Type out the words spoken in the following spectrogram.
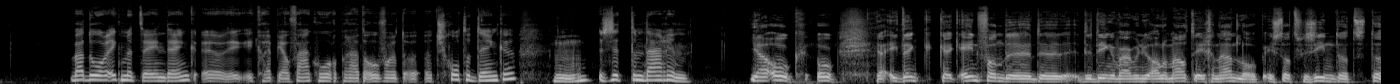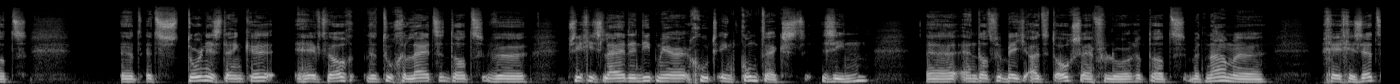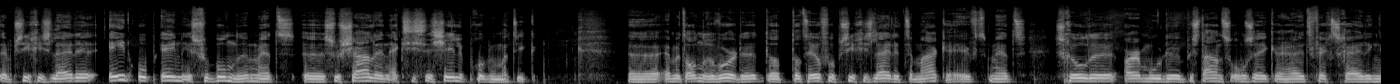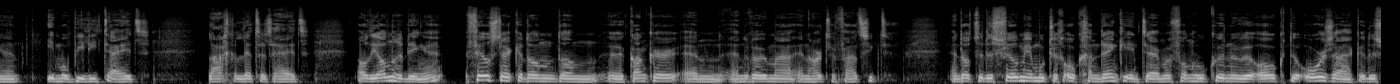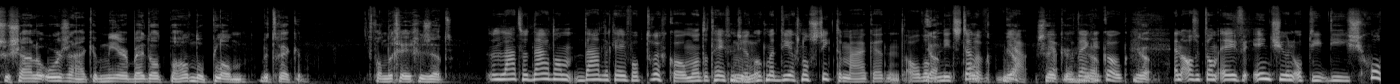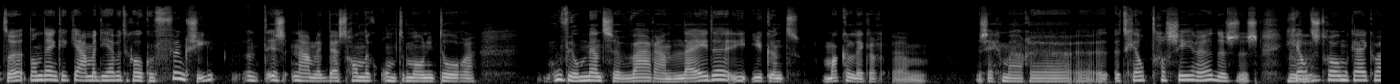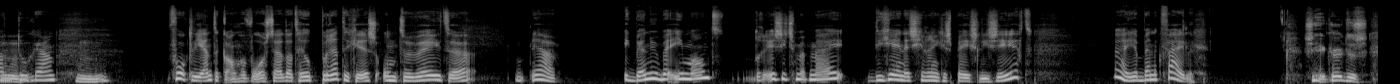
Waardoor ik meteen denk, uh, ik heb jou vaak horen praten over het, het schotten denken. Mm Zit hem daarin? Ja, ook. ook. Ja, ik denk, kijk, een van de, de, de dingen waar we nu allemaal tegenaan lopen, is dat we zien dat, dat het, het stoornisdenken heeft wel ertoe geleid dat we psychisch lijden niet meer goed in context zien. Uh, en dat we een beetje uit het oog zijn verloren dat met name GGZ en psychisch lijden één op één is verbonden met uh, sociale en existentiële problematiek. Uh, en met andere woorden, dat, dat heel veel psychisch lijden te maken heeft met schulden, armoede, bestaansonzekerheid, vechtscheidingen, immobiliteit, laaggeletterdheid, al die andere dingen. Veel sterker dan, dan uh, kanker en, en reuma en hart- en vaatziekten. En dat we dus veel meer moeten ook gaan denken in termen van hoe kunnen we ook de oorzaken, de sociale oorzaken, meer bij dat behandelplan betrekken van de GGZ. Laten we daar dan dadelijk even op terugkomen. Want dat heeft natuurlijk mhm. ook met diagnostiek te maken. Het al dan ja, niet stellen. Ja, zeker. dat denk ik ook. En als ik dan even intune op die, die schotten, dan denk ik, ja, maar die hebben toch ook een functie. Het is namelijk best handig om te monitoren hoeveel mensen waaraan lijden. Je kunt makkelijker ehm, zeg maar, uh, het geld traceren. Dus, dus mhm. geldstromen kijken waar we naartoe gaan. Mhm. Voor cliënten kan ik me voorstellen dat het heel prettig is om te weten... ja, ik ben nu bij iemand, er is iets met mij... diegene is hierin gespecialiseerd. Ja, hier ben ik veilig. Zeker, dus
